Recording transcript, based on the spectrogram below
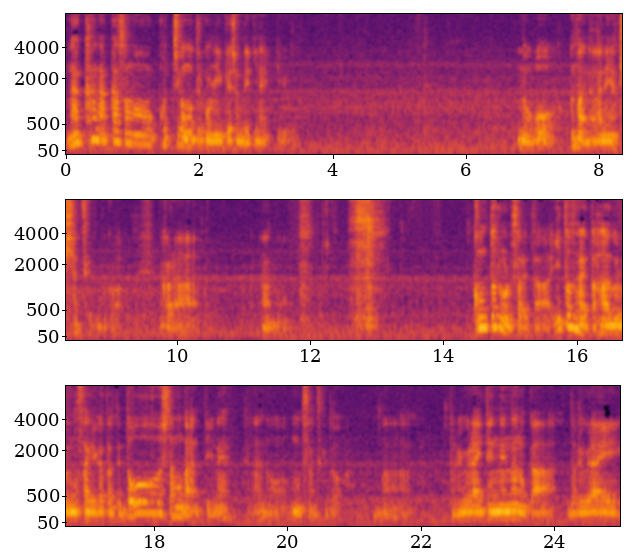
なかなかそのこっちが思ってるコミュニケーションできないっていう。のをまあ長年やってきたんですけど僕は。だからあのコントロールされた意図されたハードルの下げ方ってどうしたもんかなっていうねあの思ってたんですけどまあどれぐらい天然なのかどれぐらい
